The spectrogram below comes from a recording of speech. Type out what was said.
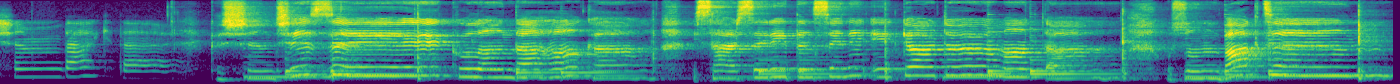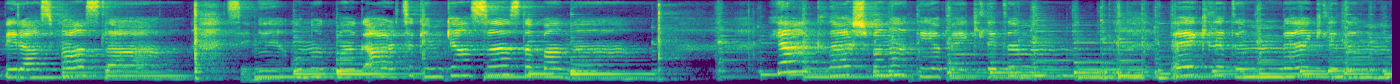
değilmişim belki de. Kaşın çizik, kulağında halka Bir serseriydin seni ilk gördüğüm anda. Uzun baktın biraz fazla. Seni unutmak artık imkansızdı bana. Yaklaş bana diye Bekledim, bekledim, bekledim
